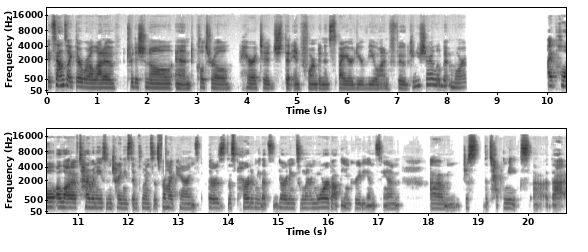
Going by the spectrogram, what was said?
It sounds like there were a lot of traditional and cultural heritage that informed and inspired your view on food. Can you share a little bit more? I pull a lot of Taiwanese and Chinese influences from my parents. There's this part of me that's yearning to learn more about the ingredients and um, just the techniques uh, that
